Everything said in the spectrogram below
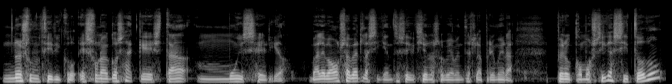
No es un circo, es una cosa que está muy seria. ¿Vale? Vamos a ver las siguientes ediciones, obviamente es la primera. Pero como siga así todo,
